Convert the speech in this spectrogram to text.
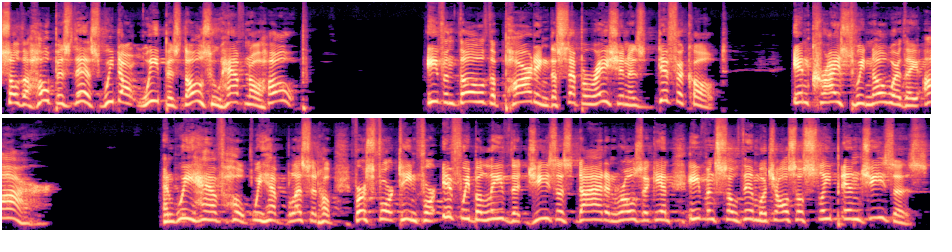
So the hope is this we don't weep as those who have no hope. Even though the parting, the separation is difficult, in Christ we know where they are. And we have hope. We have blessed hope. Verse 14, for if we believe that Jesus died and rose again, even so them which also sleep in Jesus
